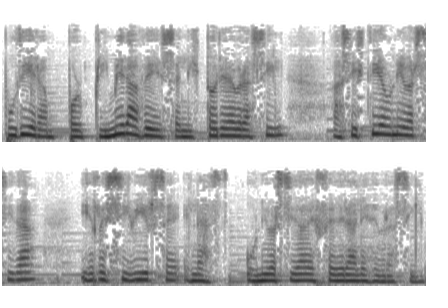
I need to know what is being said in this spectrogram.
pudieran por primera vez en la historia de Brasil asistir a la universidad y recibirse en las universidades federales de Brasil.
